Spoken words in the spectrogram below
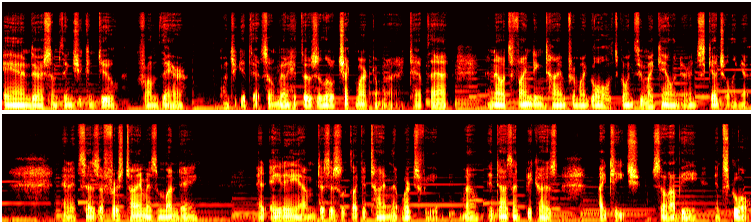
And there are some things you can do from there once you get that. So I'm going to hit those a little check mark. I'm going to tap that. And now it's finding time for my goal. It's going through my calendar and scheduling it. And it says the first time is Monday at 8 a.m. Does this look like a time that works for you? Well, it doesn't because I teach. So I'll be in school.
